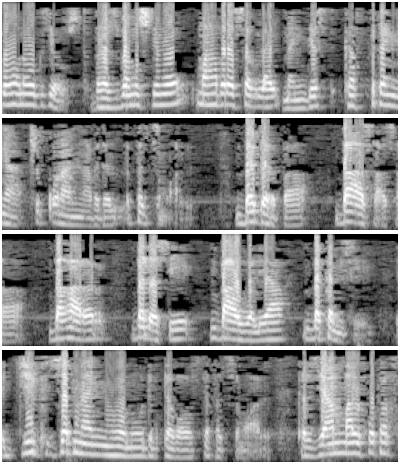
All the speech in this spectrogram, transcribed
በሆነው ጊዜ ውስጥ በህዝበ ሙስሊሙ ማህበረሰብ ላይ መንግስት ከፍተኛ ጭቆናና በደል ፈጽሟል። በገርባ፣ በአሳሳ፣ በሐረር፣ በደሴ፣ በአወሊያ፣ በከሚሴ እጅግ ዘግናኝ የሆኑ ድብደባዎች ተፈጽመዋል። ከዚያም አልፎ ተርፎ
